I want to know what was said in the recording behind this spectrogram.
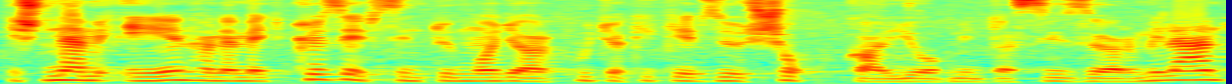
és nem én, hanem egy középszintű magyar kutya kiképző sokkal jobb, mint a Caesar Milán,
